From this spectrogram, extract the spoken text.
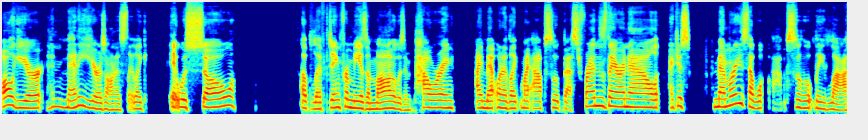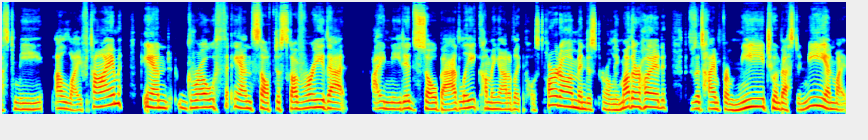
all year and many years, honestly. Like it was so uplifting for me as a mom. It was empowering. I met one of like my absolute best friends there now. I just memories that will absolutely last me a lifetime and growth and self discovery that I needed so badly coming out of like postpartum and just early motherhood. This was a time for me to invest in me and my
